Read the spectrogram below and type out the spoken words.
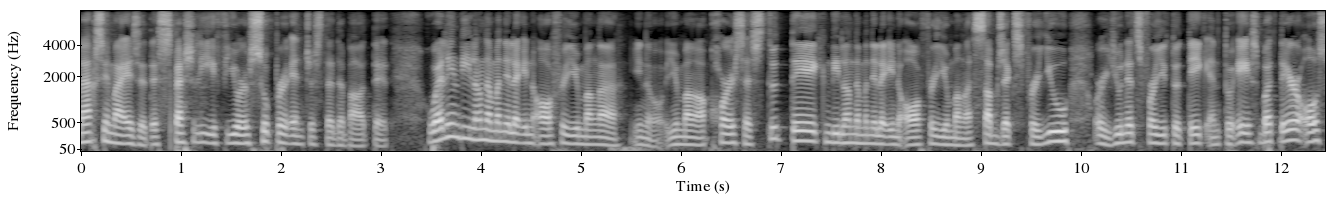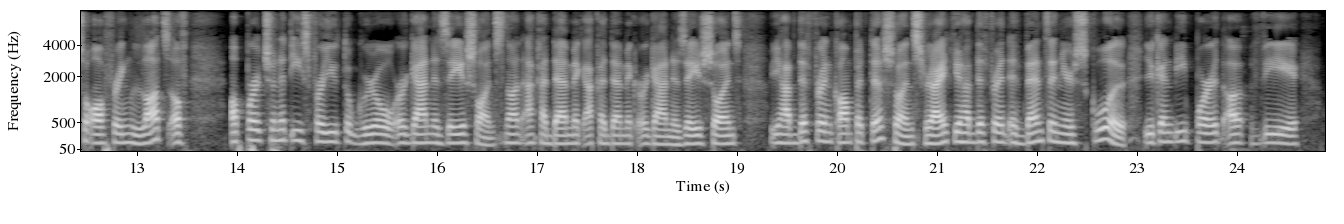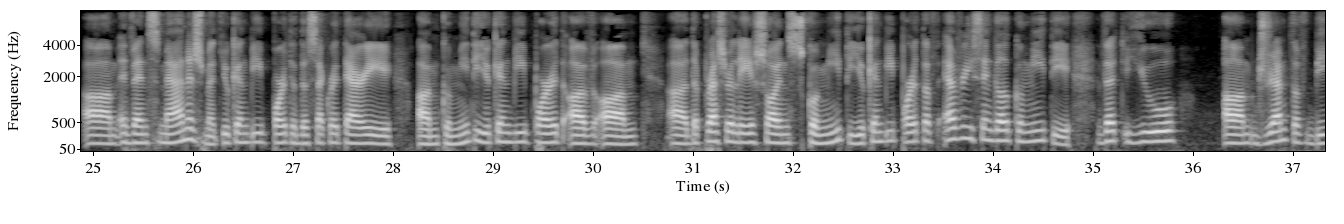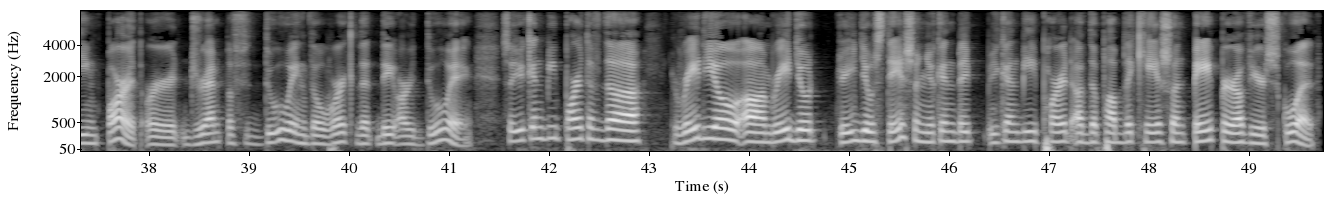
maximize it, especially if you're super interested about it. Well, hindi lang naman nila in-offer yung mga, you know, yung mga courses to take, hindi lang naman nila in-offer yung mga subjects for you or units for you to take and to ace, but they're also offering lots of opportunities for you to grow organizations non-academic academic organizations you have different competitions right you have different events in your school you can be part of the um, events management. You can be part of the secretary um, committee. You can be part of um, uh, the press relations committee. You can be part of every single committee that you um, dreamt of being part or dreamt of doing the work that they are doing. So you can be part of the radio um radio radio station you can be you can be part of the publication paper of your school.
